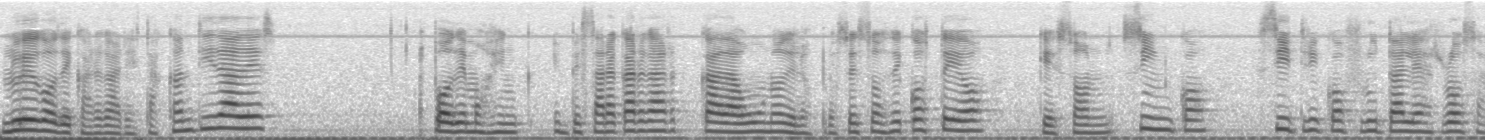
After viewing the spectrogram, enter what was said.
Luego de cargar estas cantidades, podemos empezar a cargar cada uno de los procesos de costeo, que son cinco, cítricos, frutales, rosas,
